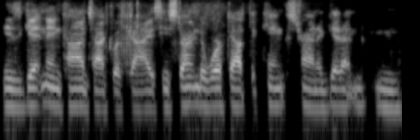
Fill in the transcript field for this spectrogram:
He's getting in contact with guys. He's starting to work out the kinks, trying to get in,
